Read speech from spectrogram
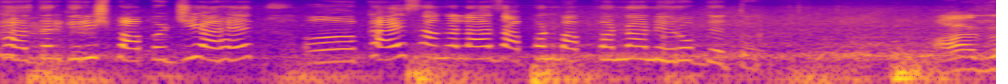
खासदार गिरीश बापटजी आहेत. काय सांगाल आज? आपण बाप्पांना निरोप देतो आज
